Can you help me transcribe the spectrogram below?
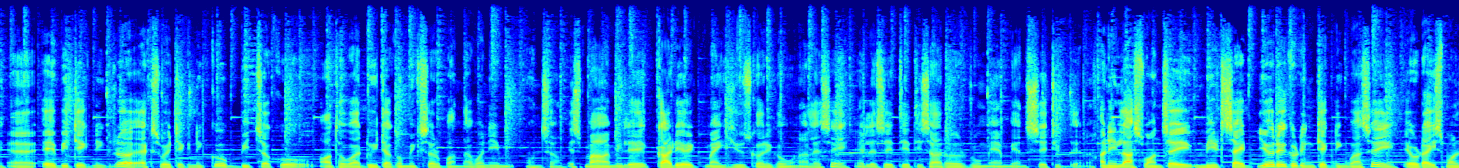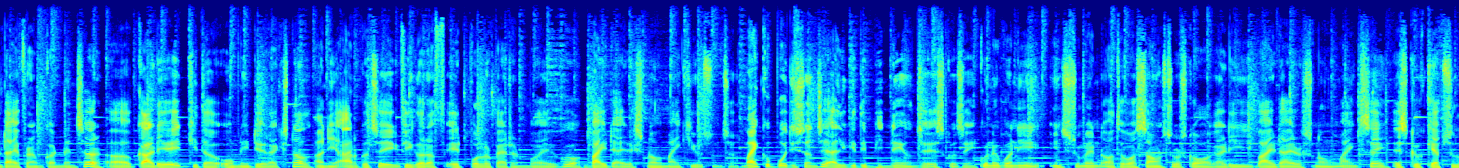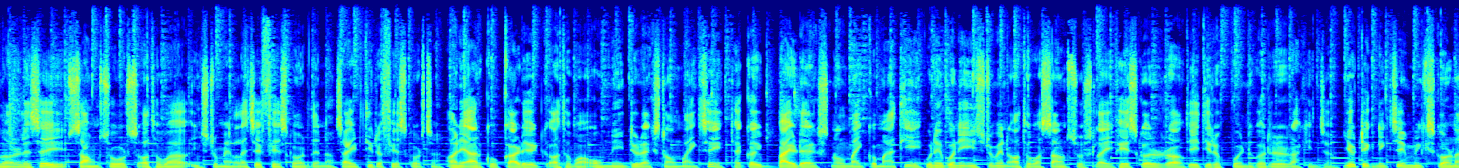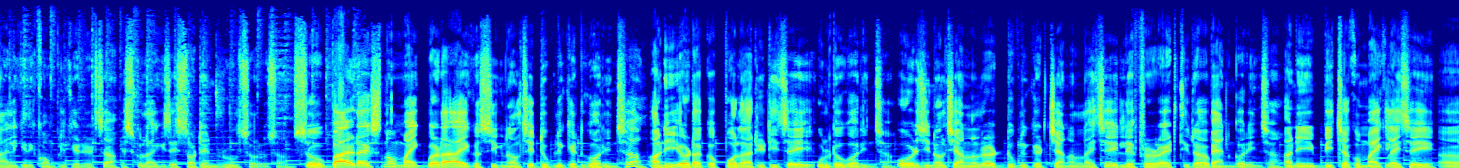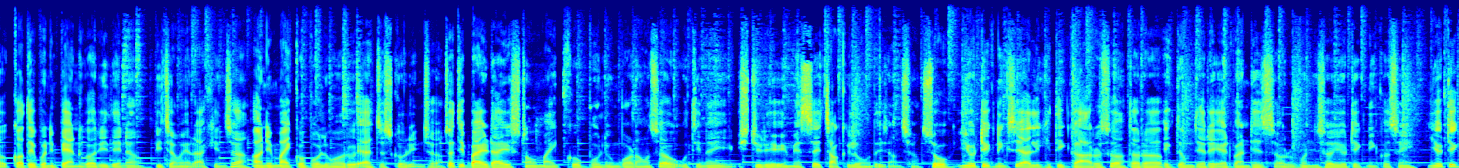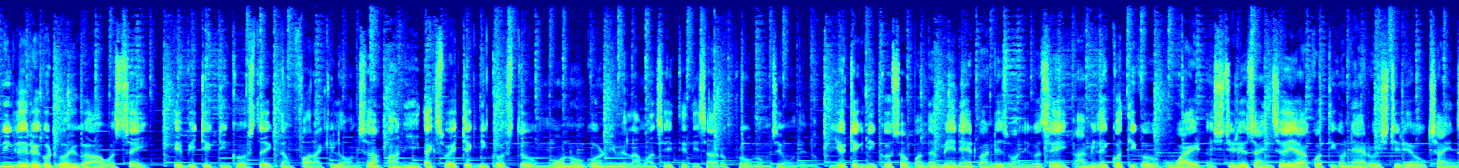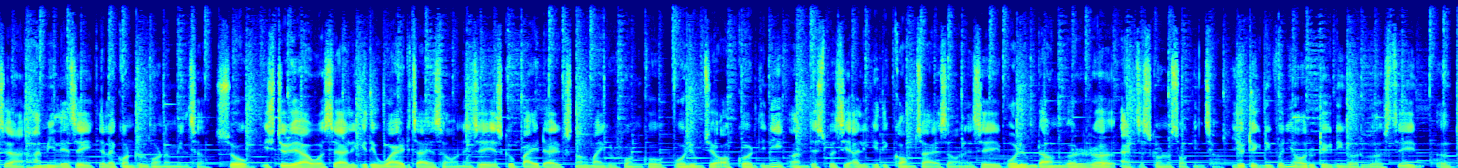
एबी टेक्निक र एक्सवाई टेक्निकको बिचको अथवा दुईटाको मिक्सर भन्दा पनि हुन्छ। यसमा हामीले कार्डियोइक माइक युज गरेको हुनाले चाहिँ यसले चाहिँ त्यति साह्रो रुम एम्बियन्स चाहिँ टिप्दैन अनि लास्ट वान चाहिँ मिड साइड यो रेकर्डिङ टेक्निकमा चाहिँ एउटा स्मल डायफ्राम कन्डेन्सर कार्डियोइड कि त ओम्नी डिरेक्सनल अनि अर्को चाहिँ figure of eight polar pattern भएको बाई डाइरेक्सनल माइक युज हुन्छ। माइकको पोजिसन चाहिँ अलिकति भिन्नै हुन्छ यसको चाहिँ। कुनै पनि इन्स्ट्रुमेन्ट अथवा साउन्ड सोर्सको अगाडि बाई डाइरेक्सनल माइक चाहिँ यसको क्याप्सुलहरूले चाहिँ साउन्ड सोर्स अथवा इन्स्ट्रुमेन्टलाई चाहिँ फेस गर्दैन साइडतिर फेस गर्छ। अनि अर्को कार्डियोइड अथवा ओम्नी डिरेक्सनल माइक चाहिँ ठ्याक्कै बाई डाइरेक्सनल माइकको माथि कुनै पनि इन्स्ट्रुमेन्ट अथवा साउन्ड सोर्सलाई फेस गरेर त्यहीतिर पोइन्ट गरेर राखिन्छ। यो टेक्निक चाहिँ मिक्स गर्न अलिकति कम्प्लिकेटेड छ। यसको लागि चाहिँ सर्टेन रुल्सहरू छ। सो बायोडाइरेक्सनल माइकबाट आएको सिग्नल चाहिँ डुप्लिकेट गरिन्छ अनि एउटाको पोलारिटी चाहिँ उल्टो गरिन्छ। ओरिजिनल च्यानल र डुप्लिकेट च्यानललाई चाहिँ लेफ्ट र राइटतिर प्यान गरिन्छ। अनि बिचको माइकलाई चाहिँ कतै पनि प्यान गरिँदैन। बिचमै राखिन्छ अनि माइकको भोल्युमहरू एडजस्ट गरिन्छ। जति बायोडाइरेक्सनल माइकको भोल्युम बढाउँछ उति नै स्टुडियो इमेज चाहिँ चकिलो हुँदै जान्छ। सो यो टेक्निक चाहिँ अलिकति गाह्रो छ। तर एकदम धेरै एडभान्टेजहरू पनि छ यो टेक्निकको चाहिँ। यो टेक्निकले रेकर्ड गरेको आवाज चाहिँ एबी टेक्निकको जस्तो एकदम फराकिलो हुन्छ। अनि एक्सवाइट टेक्निकको जस्तो मोनो गर्ने बेलामा चाहिँ त्यति साह्रो प्रब्लम चाहिँ हुँदैन। यो टेक्निकको सबभन्दा मेन एडभान्टेज भनेको चाहिँ हामीलाई कतिको वाइड स्टुडियो चाहिन्छ या कतिको न्यारो स्टुडियो चाहिन्छ हामीले चाहिँ त्यसलाई कन्ट्रोल गर्न मिल्छ। सो स्टुडियो आवाज चाहिँ अलिकति वाइड चाहिएछ भने चाहिँ यसको बाई डाइरेक्सनल माइक्रोफोनको भोल्युम चाहिँ अफ गरिदिने अनि त्यसपछि अलिकति कम चाहिएछ भने चाहिँ भोल्युम डाउन गरेर एडजस्ट गर्न सकिन्छ। यो टेक्निक पनि अरू टेक्निकहरू जस्तै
